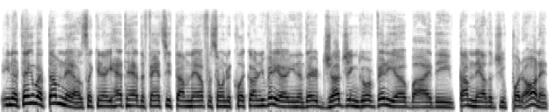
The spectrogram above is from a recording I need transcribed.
you know, think about thumbnails. Like, you know, you have to have the fancy thumbnail for someone to click on your video. You know, they're judging your video by the thumbnail that you put on it.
